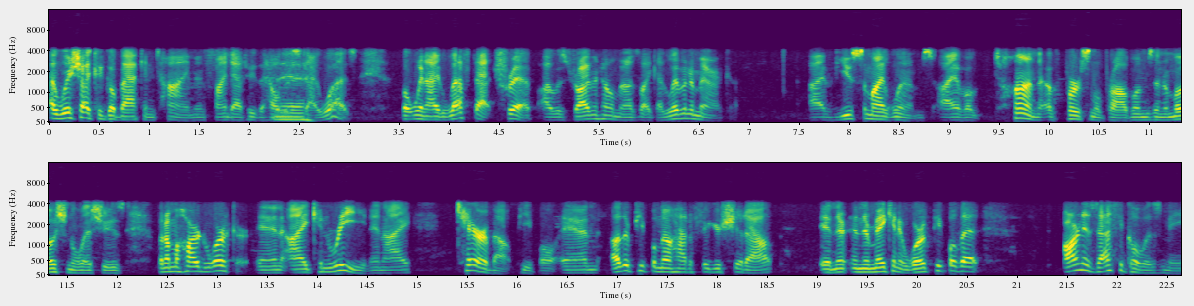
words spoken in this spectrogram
I wish I could go back in time and find out who the hell Yeah. this guy was. But when I left that trip, I was driving home and I was like, I live in America. I've used of my limbs. I have a ton of personal problems and emotional issues, but I'm a hard worker and I can read and I care about people and other people know how to figure shit out and they're and they're making it work. People that aren't as ethical as me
